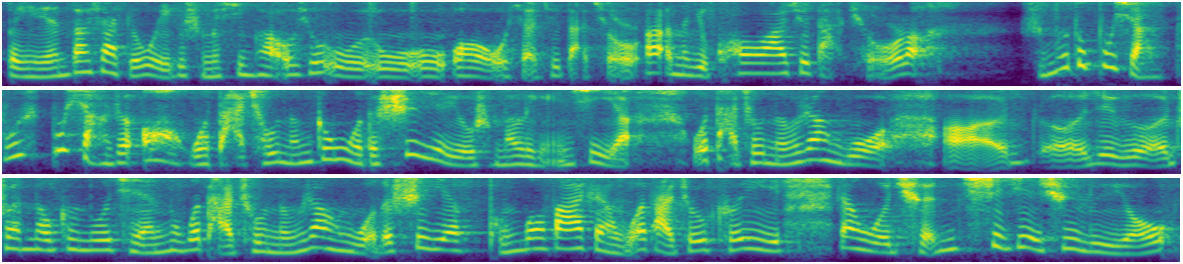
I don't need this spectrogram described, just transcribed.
本源当下给我一个什么信号？我就我我我哦，我想去打球啊，那就夸夸去打球了。什么都不想，不不想着哦，我打球能跟我的事业有什么联系呀？我打球能让我呃呃这个赚到更多钱，我打球能让我的事业蓬勃发展，我打球可以让我全世界去旅游，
